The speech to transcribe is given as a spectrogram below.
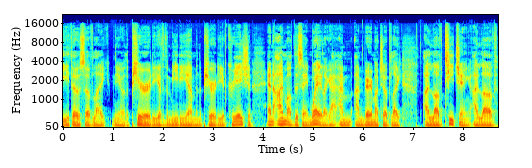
ethos of like you know the purity of the medium and the purity of creation and i'm of the same way like I, i'm i'm very much of like I love teaching. I love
